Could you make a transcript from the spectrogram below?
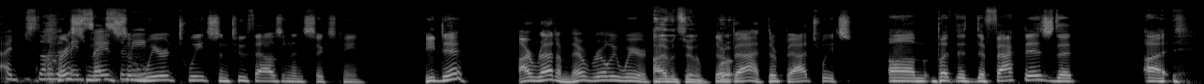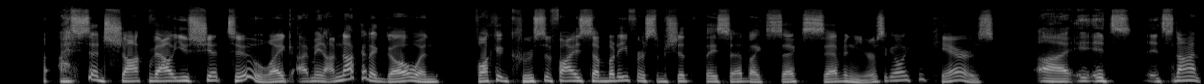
I just none of it made Chris sense made to some me. weird tweets in 2016. He did. I read them. They're really weird. I haven't seen them. They're What- bad. They're bad tweets. Um, but the the fact is that uh I said shock value shit too. Like, I mean, I'm not gonna go and fucking crucify somebody for some shit that they said like six, seven years ago. Like, who cares? Uh it- it's it's not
